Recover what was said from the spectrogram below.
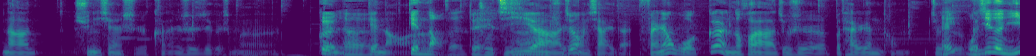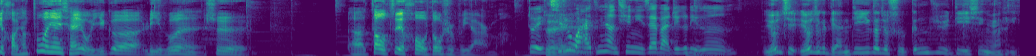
那虚拟现实可能是这个什么电脑、个呃电脑、啊、电脑的对主机啊啊这。种下一代。反正我个人的话就是不太认同，就是哎，我记得你好像多年前有一个理论是，呃，到最后都是 VR 嘛。对，对其实我还挺想听你再把这个理论，有几有几个点，第一个就是根据地性原理，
